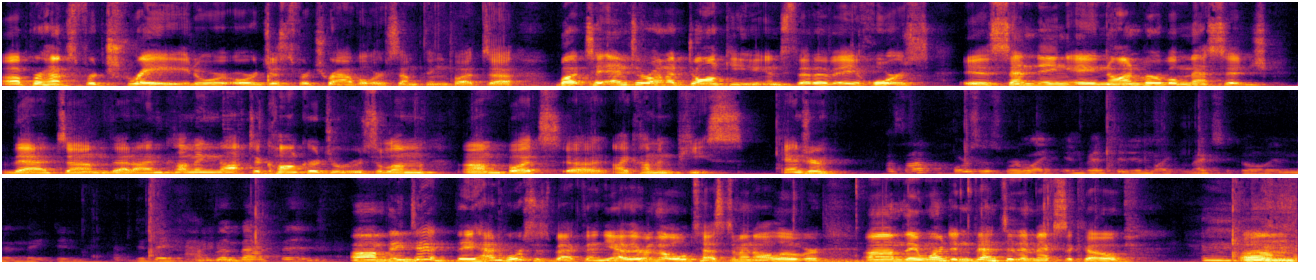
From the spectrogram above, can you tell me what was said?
uh, perhaps for trade or, or just for travel or something. But, uh, but to enter on a donkey instead of a horse is sending a nonverbal message that, um, that I'm coming not to conquer Jerusalem, um, but uh, I come in peace. Andrew? Horses were like invented in like Mexico, and then they did. Did they have them back then? Um, they did. They had horses back then. Yeah, they're in the Old Testament all over. Um, they weren't invented in Mexico. Um,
